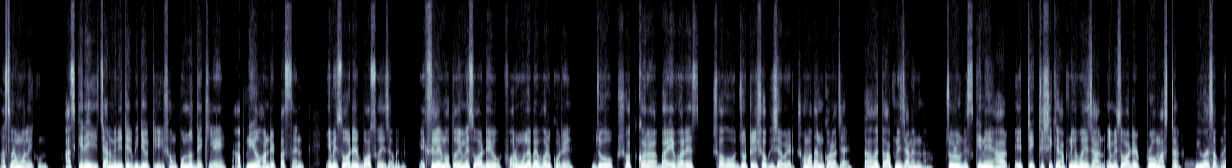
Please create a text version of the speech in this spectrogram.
আসসালামু আলাইকুম। আজকের এই চার মিনিটের ভিডিওটি সম্পূর্ণ দেখলে আপনিও হান্ড্রেড পারসেন্ট এমএস ওয়ার্ডের বস হয়ে যাবেন। এক্সেলের মতো এমএস ওয়ার্ডেও ফর্মুলা ব্যবহার করে যোগ, শতকরা বা এভারেজ সহ জটিল সব হিসাবের সমাধান করা যায়, তা হয়তো আপনি জানেন না। চলুন স্ক্রিনে আর এই ট্রিকটি শিখে আপনিও হয়ে যান এমএস ওয়ার্ডের প্রো মাস্টার। ভিউয়ার্স, আপনার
